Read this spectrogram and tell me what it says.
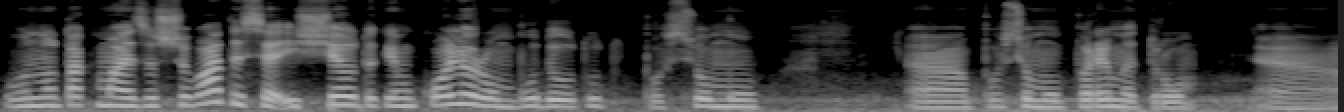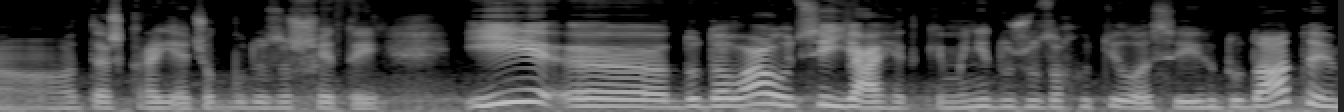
Воно так має зашиватися, і ще таким кольором буде отут по всьому, е, по всьому периметру. Е, Теж краєчок буду зашитий. І е, додала оці ягідки. Мені дуже захотілося їх додати.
